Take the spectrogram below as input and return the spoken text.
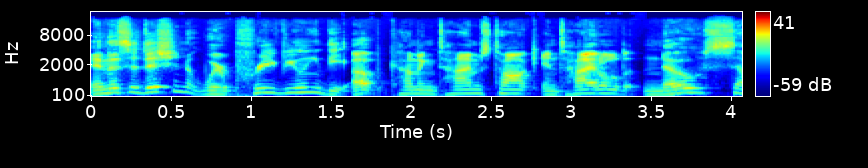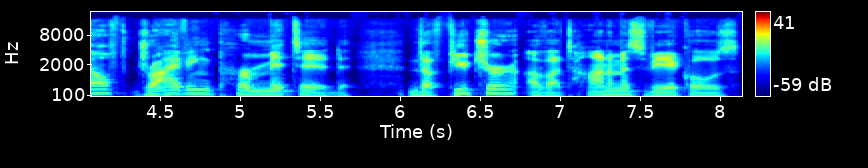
In this edition, we're previewing the upcoming Times Talk entitled No Self Driving Permitted The Future of Autonomous Vehicles.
